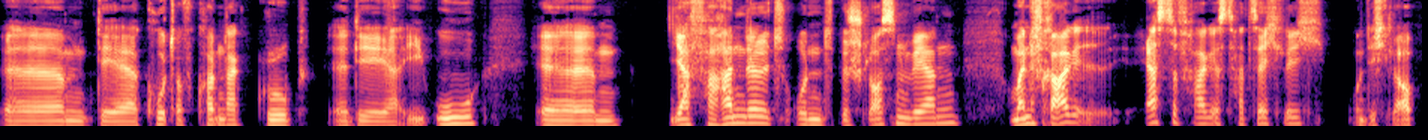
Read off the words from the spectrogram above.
ähm, der Code of Conduct Group äh, der EU ähm, ja verhandelt und beschlossen werden. Und meine Frage, erste Frage ist tatsächlich, und ich glaube,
